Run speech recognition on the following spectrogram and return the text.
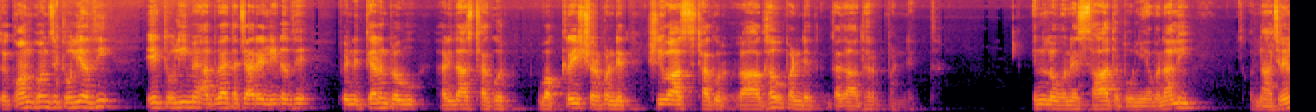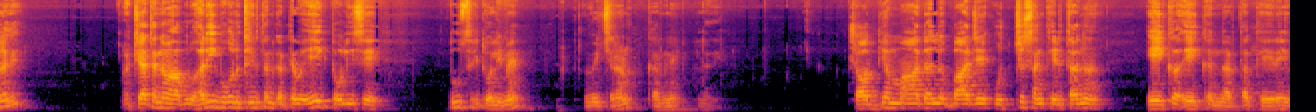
तो कौन कौन सी टोलियाँ थी एक टोली में अद्वैत आचार्य लीडर थे, फिर नित्यानंद प्रभु, हरिदास ठाकुर, वक्रेश्वर पंडित, श्रीवास ठाकुर, राघव पंडित, गदाधर पंडित। इन लोगों ने सात टोलियाँ बना ली और नाचने लगे। और चैतन्य महाप्रभु हरि बोल कीर्तन करते हुए एक टोली से दूसरी टोली में विचरण करने लगे। चौद्यम मादल बाजे उच्च संकीर्तन। एक एक नर्तक तेरे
